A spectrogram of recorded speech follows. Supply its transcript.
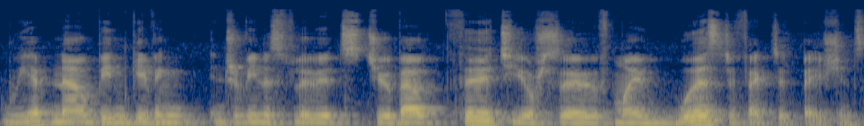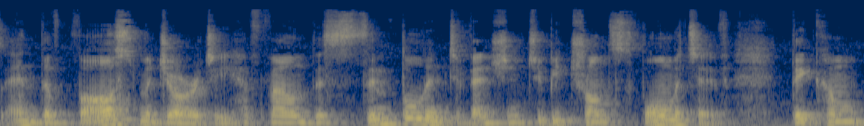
we have now been giving intravenous fluids to about 30 or so of my worst affected patients and the vast majority have found this simple intervention to be transformative. They come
